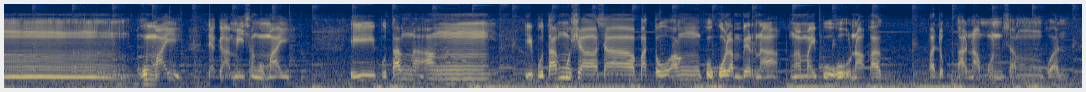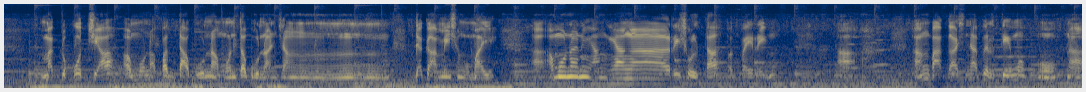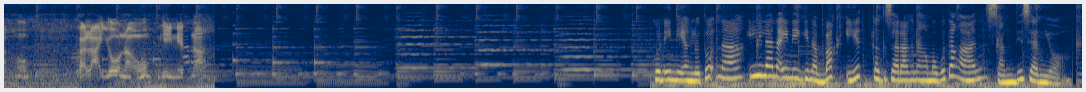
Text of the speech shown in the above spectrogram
humay, dagami sang humay. Ibutang na ang ibutang mo siya sa bato ang kuko lamber na nga may buho na kag padukta namon sang kwan magdukot siya amo na pagtabo namon tabunan siyang dagami sang umay. Ah, amo na ni ang yang ah, resulta pag firing Ah, ang bagas na perte mo oh na oh. Kalayo na oh init na. Kung ini ang luto na, ila na ini ginabakit kag sarang na nga mabutangan sang disenyo.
